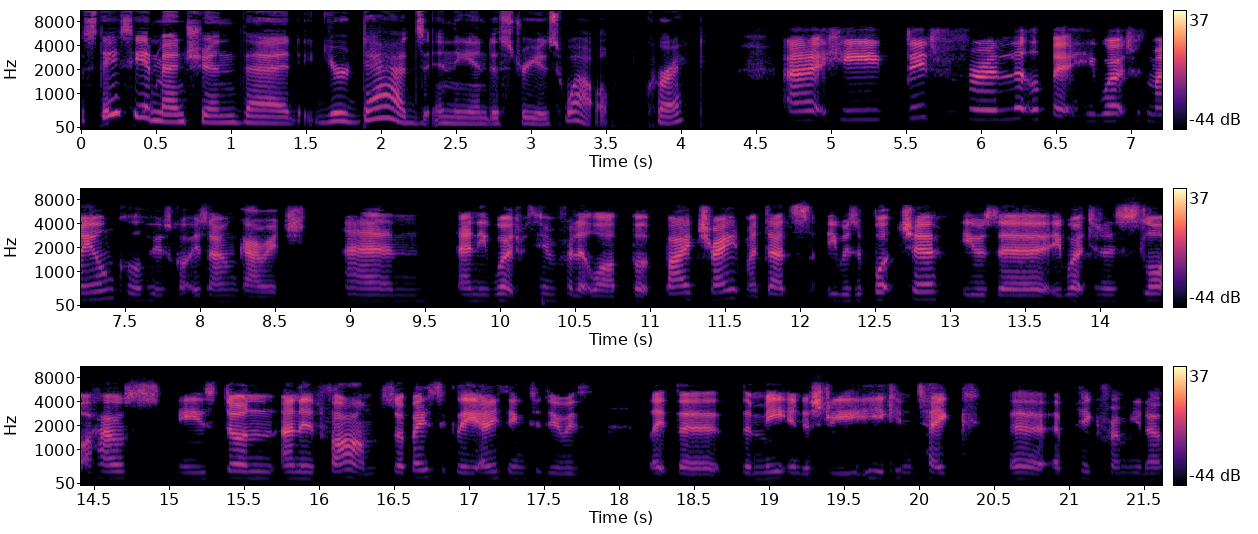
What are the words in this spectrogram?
Stacy had mentioned that your dad's in the industry as well, correct? Uh, he did for a little bit. He worked with my uncle, who's got his own garage. Um, and he worked with him for a little while. But by trade, my dad's he was a butcher. He was a he worked in a slaughterhouse. He's done and a farm. So basically, anything to do with like the the meat industry, he can take a, a pig from you know.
